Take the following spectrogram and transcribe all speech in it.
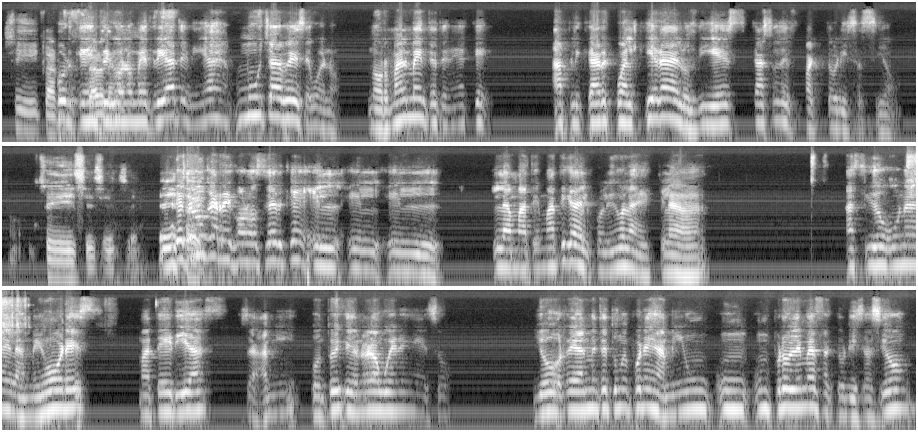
Sí, claro. Porque en trigonometría tenías muchas veces, bueno, normalmente tenías que aplicar cualquiera de los 10 casos de factorización. Sí, sí, sí. sí. Yo tengo que reconocer que el, el, el la matemática del Colegio de las Esclavas ha sido una de las mejores materias. O sea, a mí, con todo y que yo no era buena en eso, yo realmente tú me pones a mí un, un, problema de factorización.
